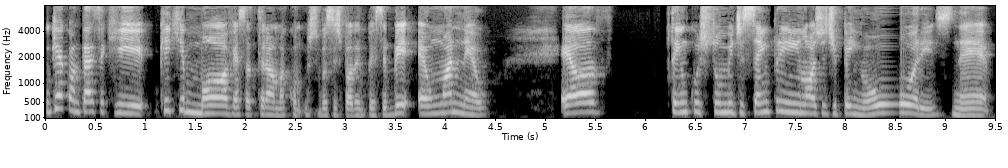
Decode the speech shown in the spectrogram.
O que acontece é que o que, que move essa trama, como vocês podem perceber, é um anel. Ela tem o costume de sempre ir em loja de penhores, né,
